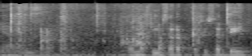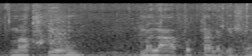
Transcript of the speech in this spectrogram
Yan. So, mas masarap kasi sa bake mac yung malapot talaga siya.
